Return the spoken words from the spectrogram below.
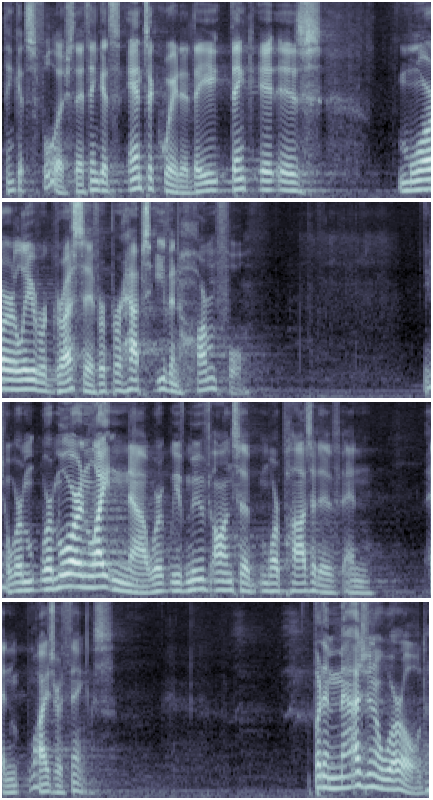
think it's foolish. They think it's antiquated. They think it is morally regressive, or perhaps even harmful. You know, we're, we're more enlightened now. we have moved on to more positive and, and wiser things. But imagine a world,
